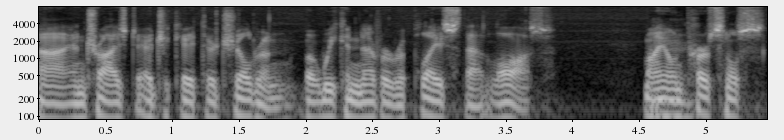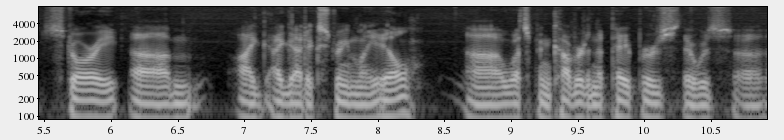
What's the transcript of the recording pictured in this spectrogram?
uh, and tries to educate their children. But we can never replace that loss. My own personal s- story um, I, I got extremely ill. Uh, what's been covered in the papers, there was uh,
